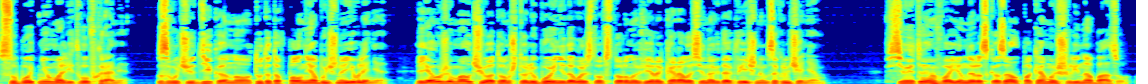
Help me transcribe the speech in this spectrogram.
субботнюю молитву в храме. Звучит дико, но тут это вполне обычное явление. Я уже молчу о том, что любое недовольство в сторону веры каралось иногда вечным заключением. Все это военный рассказал, пока мы шли на базу.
